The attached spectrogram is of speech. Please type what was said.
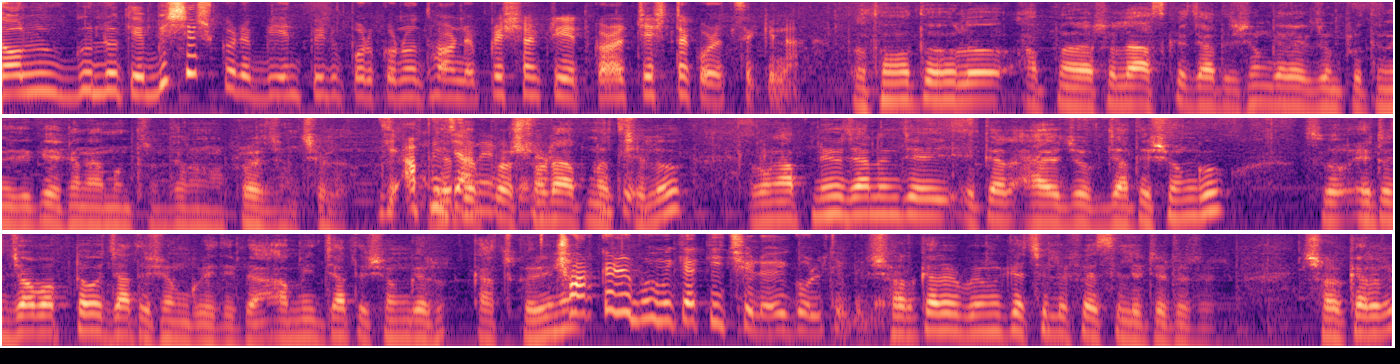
দলগুলোকে বিশেষ করে বিএনপির উপর কোনো ধরনের প্রেশার ক্রিয়েট করার চেষ্টা করেছে কিনা? প্রথমত হলো আপনার আসলে আজকে জাতিসংঘের একজন প্রতিনিধিকে এখানে আমন্ত্রণ জানানোর প্রয়োজন ছিল। আপনি জানেন। প্রশ্নটা আপনার ছিল এবং আপনিও জানেন যে এটার আয়োজক জাতিসংঘ সো এটার জবাবটাও জাতিসংঘই দিবে। আমি জাতিসংঘের কাজ করি না। সরকারের ভূমিকা কি ছিল এই গোল টেবিলে সরকারের ভূমিকা ছিল ফ্যাসিলিটেটরের সরকারের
